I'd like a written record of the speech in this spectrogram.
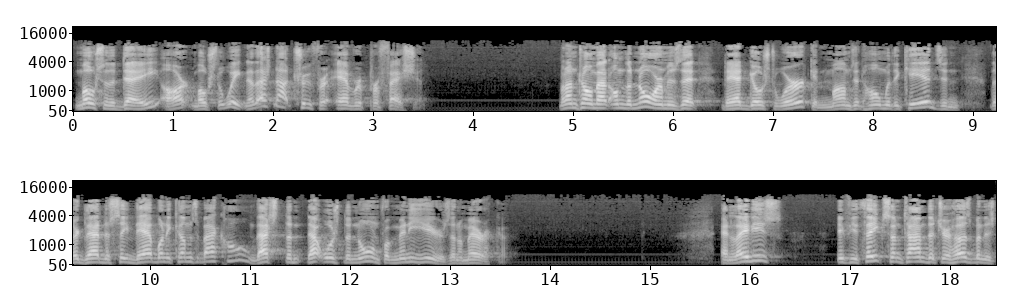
most of the day, or most of the week. Now, that's not true for every profession. But I'm talking about on the norm is that dad goes to work and mom's at home with the kids and they're glad to see dad when he comes back home. That's the, that was the norm for many years in America. And ladies, if you think sometimes that your husband is,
